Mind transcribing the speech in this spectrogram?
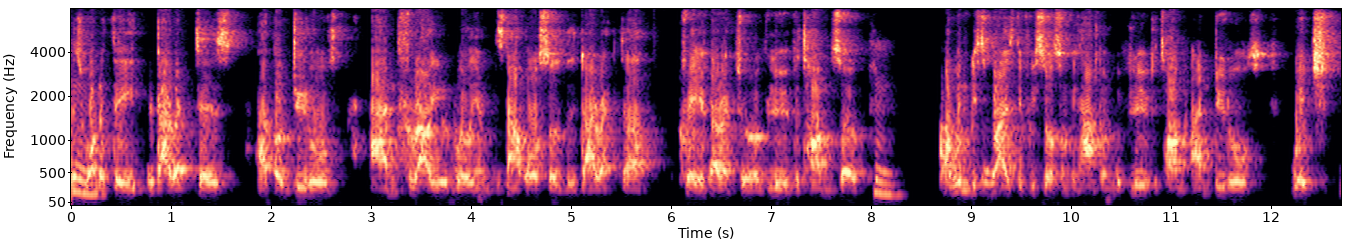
as mm. one of the, the directors uh, of Doodles, and Pharrell Williams is now also the director, creative director of Louis Vuitton. So. Mm I wouldn't be surprised if we saw something happen with Louis Vuitton and Doodles, which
